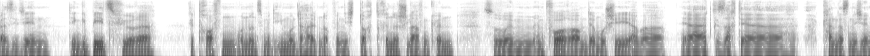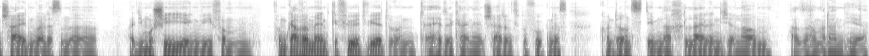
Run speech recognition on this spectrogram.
quasi den, den Gebetsführer getroffen und uns mit ihm unterhalten, ob wir nicht doch drinnen schlafen können, so im, im Vorraum der Moschee. Aber er hat gesagt, er kann das nicht entscheiden, weil das eine, weil die Moschee irgendwie vom, vom Government geführt wird und er hätte keine Entscheidungsbefugnis, konnte uns demnach leider nicht erlauben. Also haben wir dann hier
